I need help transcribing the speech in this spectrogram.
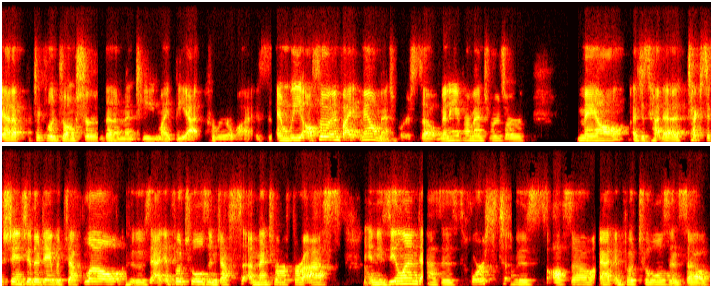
at a particular juncture that a mentee might be at career wise. And we also invite male mentors. So many of our mentors are male. I just had a text exchange the other day with Jeff Lowe, who's at InfoTools, and Jeff's a mentor for us in New Zealand, as is Horst, who's also at InfoTools. And so,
